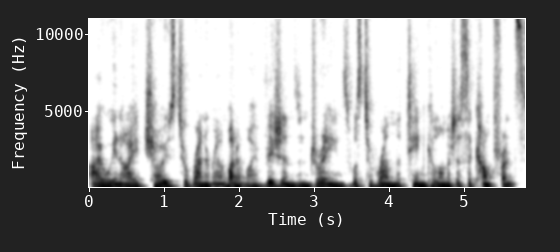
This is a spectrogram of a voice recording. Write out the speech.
I, when I chose to run around, one of my visions and dreams was to run the 10 kilometer circumference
